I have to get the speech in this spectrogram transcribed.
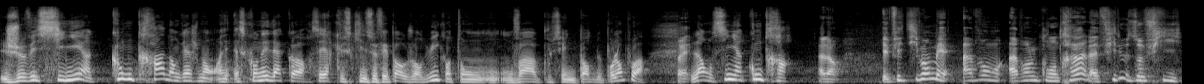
je vais signer un contrat d'engagement. Est-ce qu'on est, d'accord? C'est-à-dire que ce qui ne se fait pas aujourd'hui quand on, on, va pousser une porte de Pôle emploi. Ouais. Là, on signe un contrat. Alors, effectivement, mais avant, avant le contrat, la philosophie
